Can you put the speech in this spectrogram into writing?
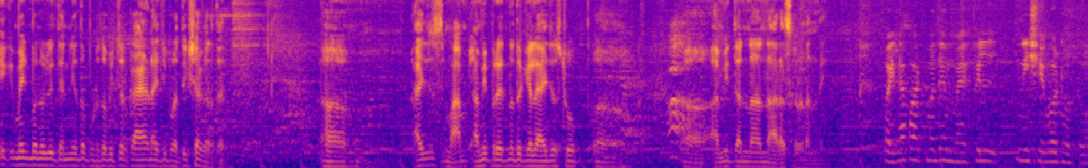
एक इमेज बनवली. त्यांनी आता पुढचा पिक्चर काय आणायची प्रतीक्षा करतात आय जस्ट आम्ही प्रयत्न तर केला. आय जस्ट होप आम्ही त्यांना नाराज करणार नाही. पहिल्या पार्टमध्ये मैफिलनी शेवट होतो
